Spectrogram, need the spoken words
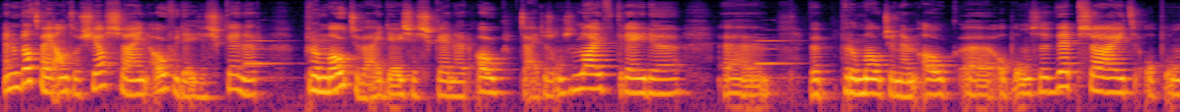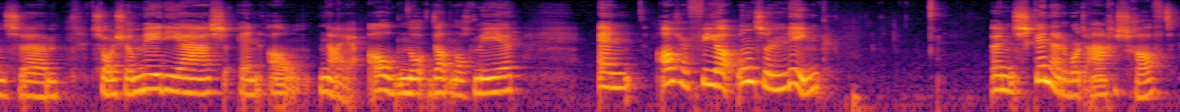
En omdat wij enthousiast zijn over deze scanner, promoten wij deze scanner ook tijdens ons live traden. Uh, we promoten hem ook op onze website, op onze social media's en al, nou ja, al dat nog meer. En als er via onze link een scanner wordt aangeschaft,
